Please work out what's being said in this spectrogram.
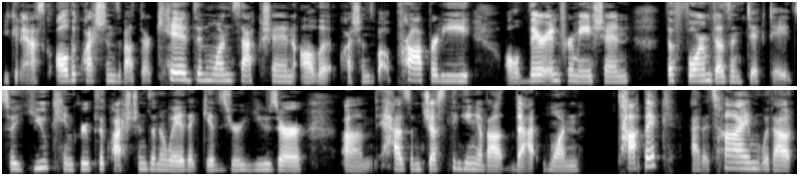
You can ask all the questions about their kids in one section, all the questions about property, all their information. The form doesn't dictate. So you can group the questions in a way that gives your user, um, has them just thinking about that one topic at a time without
